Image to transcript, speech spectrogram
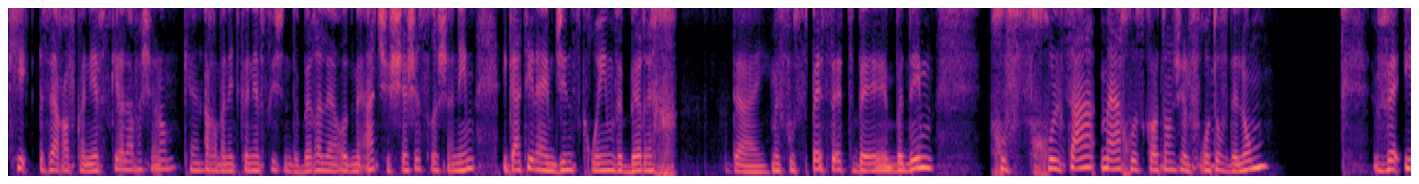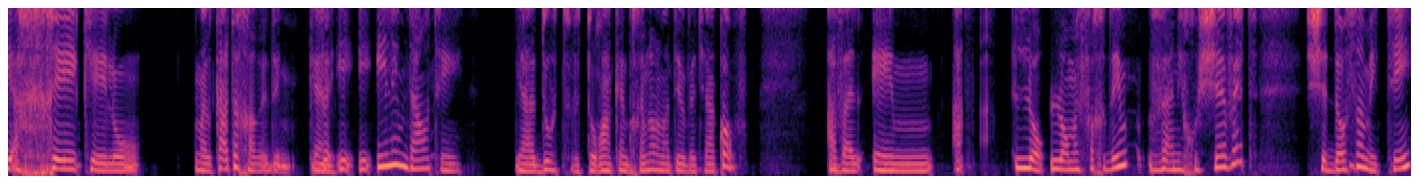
כי זה הרב קניבסקי עליו השלום. כן. הרבנית קניבסקי, שנדבר עליה עוד מעט, ש-16 שנים הגעתי אליה עם ג'ינס קרועים וברך די. מפוספסת בבדים, חולצה 100% cotton של Fruit of the Loom, והיא הכי, כאילו, מלכת החרדים. כן. והיא היא, היא לימדה אותי יהדות ותורה, כן, בחיים לא למדתי בבית יעקב. אבל הם, לא, לא מפחדים, ואני חושבת שדוס אמיתי,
